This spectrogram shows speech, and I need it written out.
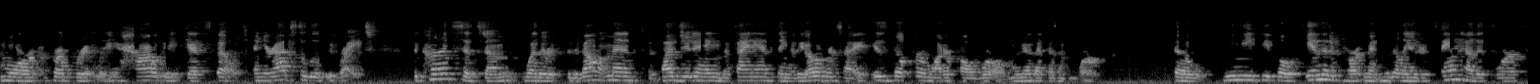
more appropriately how it gets built. And you're absolutely right. The current system, whether it's the development, the budgeting, the financing, or the oversight, is built for a waterfall world. We know that doesn't work. So we need people in the department who really understand how this works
